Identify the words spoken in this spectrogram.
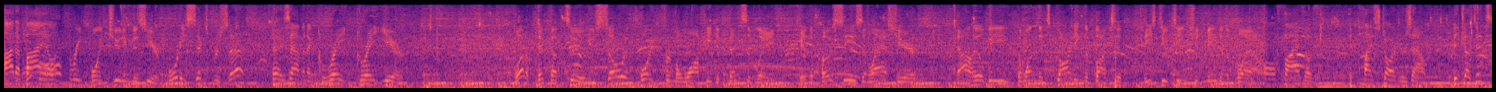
Adebayo. Three-point shooting this year, 46%. He's having a great, great year. What a pickup, too. He's so important for Milwaukee defensively in the postseason last year. Now he'll be the one that's guarding the Bucks if these two teams should meet in the playoffs. All five of my starters out because it's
